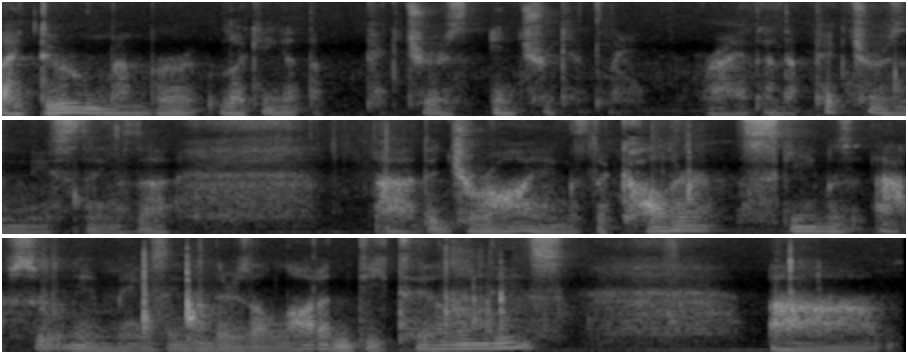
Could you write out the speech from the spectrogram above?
i do remember looking at the pictures intricately right? And the pictures in these things the uh, the drawings, the color scheme is absolutely amazing, and there's a lot of detail in these. Um,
